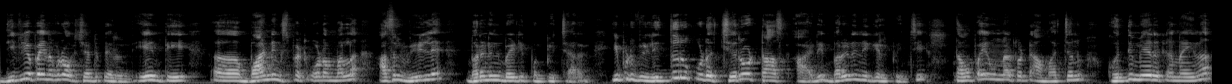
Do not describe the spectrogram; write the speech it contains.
దివ్య పైన కూడా ఒక చెడ్డ పేరు ఉంది. ఏంటి? బాండింగ్స్ పెట్టుకోవడం వల్ల అసలు వీళ్ళే భరణిని బయటికి పంపించారని. ఇప్పుడు వీళ్ళిద్దరూ కూడా చెరో టాస్క్ ఆడి భరణిని గెలిపించి తమపై ఉన్నటువంటి ఆ మచ్చను కొద్ది మేరకనైనా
